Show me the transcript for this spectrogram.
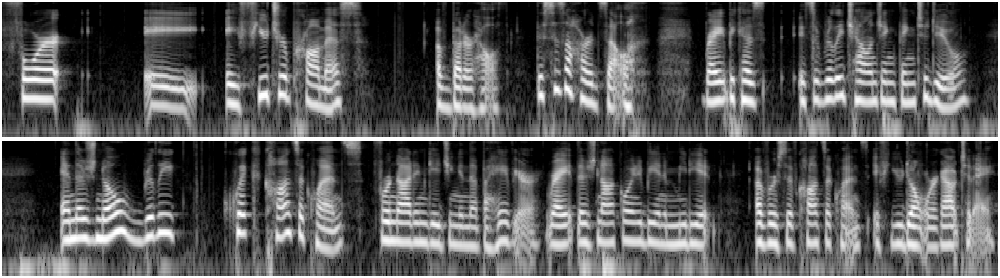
for a a future promise of better health. This is a hard sell, right? Because it's a really challenging thing to do. And there's no really quick consequence for not engaging in that behavior, right? There's not going to be an immediate aversive consequence if you don't work out today.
